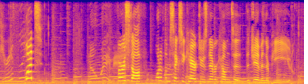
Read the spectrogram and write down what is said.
Seriously? What? No way, man. First off, one of them sexy characters never come to the gym in their PE uniform.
